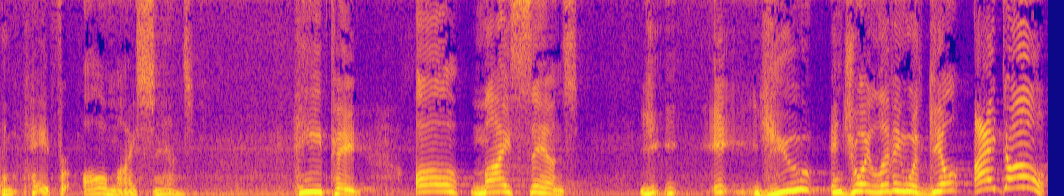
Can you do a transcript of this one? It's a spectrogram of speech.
and paid for all my sins. He paid all my sins. You, you enjoy living with guilt? I don't.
